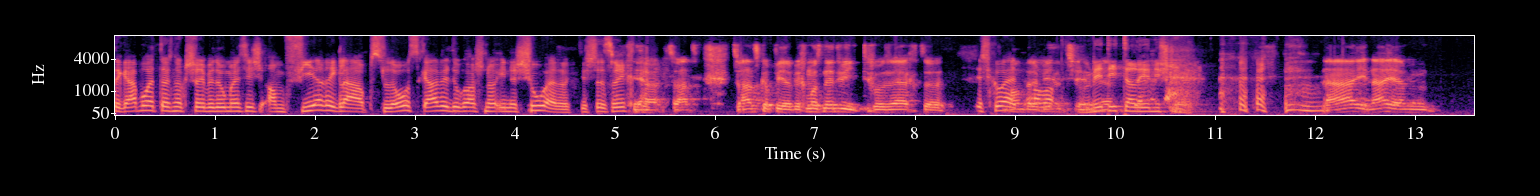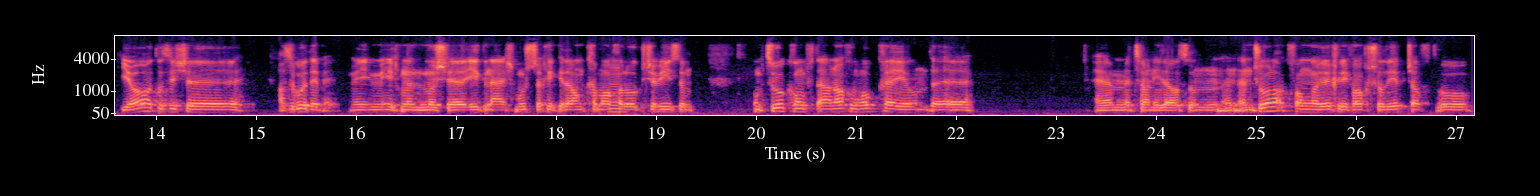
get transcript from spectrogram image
der Gabo hat uns noch geschrieben, du, es ist am 4. glaubst los, gell? weil du gehst noch in eine Schule. Ist das richtig? Ja, 20, 20 Uhr, aber ich muss nicht weit. Ich muss echt so ist gut, aber Bildschirm, nicht ja. italienisch. nein, nein, ähm, ja, das ist, äh, also gut, eben, ich, man muss, äh, irgendwann musst du Gedanken machen, mhm. logischerweise, um, um die Zukunft auch nach dem Hockey und, äh, Ähm, jetzt habe ich da so eine, eine Schule angefangen, eine höhere Fachschulwirtschaft, wo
